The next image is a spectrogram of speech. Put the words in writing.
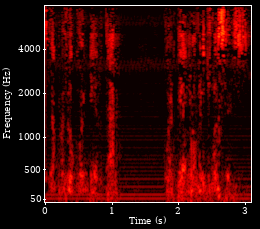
está para ver o cordeiro, tá? É o cordeiro não vem de vocês.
